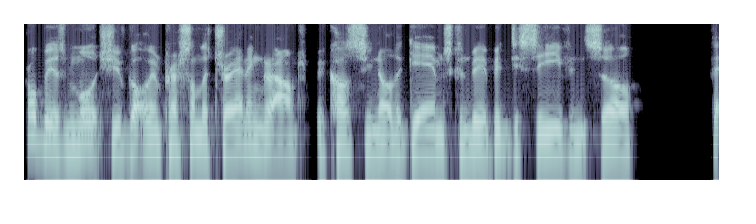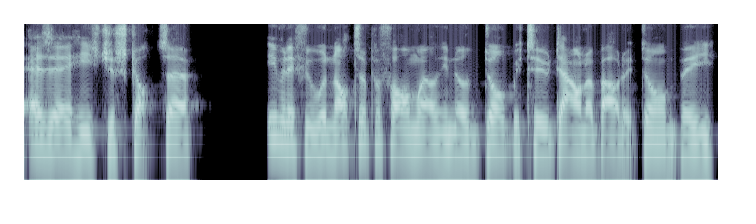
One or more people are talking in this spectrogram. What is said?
probably as much you've got to impress on the training ground because you know the games can be a bit deceiving. So for Eze, he's just got to, even if he were not to perform well, you know, don't be too down about it. Don't be,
